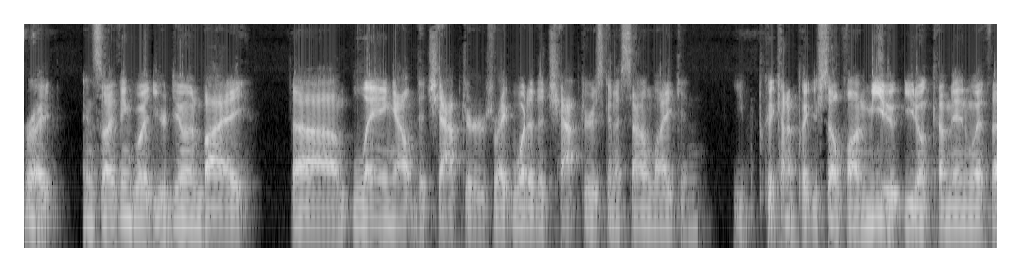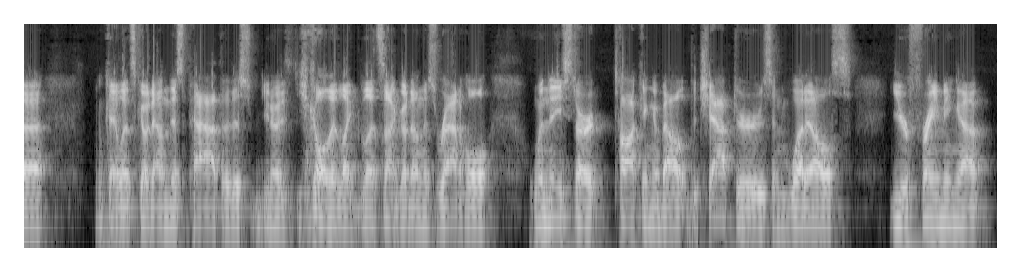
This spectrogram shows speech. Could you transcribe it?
Right. And so I think what you're doing by um, laying out the chapters, right? What are the chapters going to sound like? And you could kind of put yourself on mute. You don't come in with a, okay, let's go down this path or this, you know, you call it like, let's not go down this rat hole. When they start talking about the chapters and what else, you're framing up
